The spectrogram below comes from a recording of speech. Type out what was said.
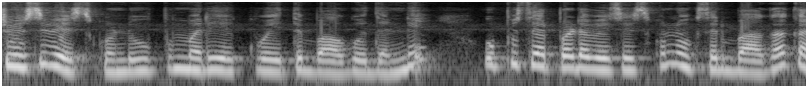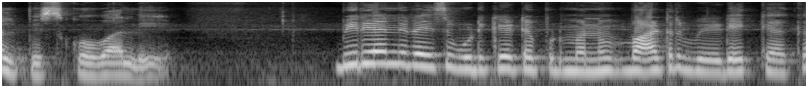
చూసి వేసుకోండి ఉప్పు మరీ ఎక్కువైతే బాగోదండి. ఉప్పు సరిపడా వేసేసుకొని ఒకసారి బాగా కలిపేసుకోవాలి. బిర్యానీ రైస్ ఉడికేటప్పుడు మనం వాటర్ వేడెక్కాక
